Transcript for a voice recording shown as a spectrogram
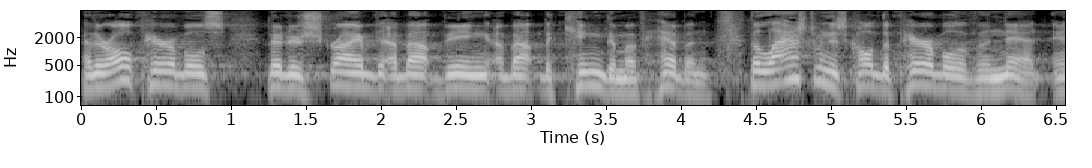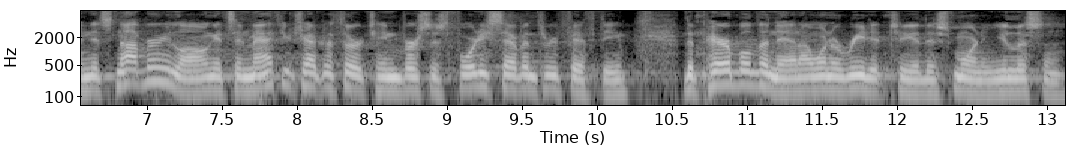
And they're all parables that are described about being about the kingdom of heaven. The last one is called the parable of the net, and it's not very long. It's in Matthew chapter 13, verses 47 through 50. The parable of the net, I want to read it to you this morning. You listen.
